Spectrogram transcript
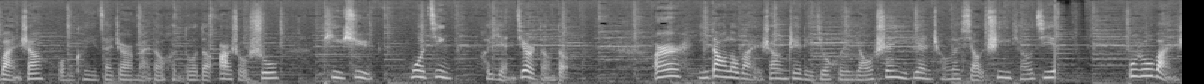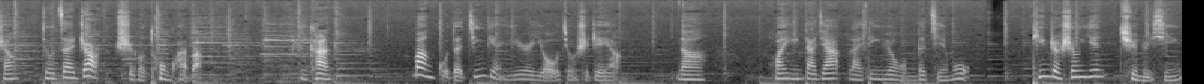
晚上我们可以在这儿买到很多的二手书、T 恤、墨镜和眼镜等等。而一到了晚上，这里就会摇身一变成了小吃一条街。不如晚上就在这儿吃个痛快吧。你看，曼谷的经典一日游就是这样。那欢迎大家来订阅我们的节目，听着声音去旅行。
